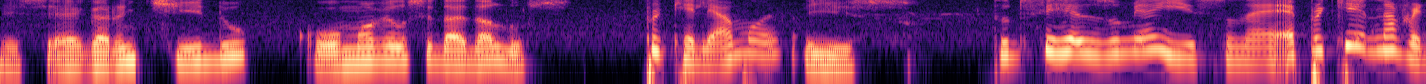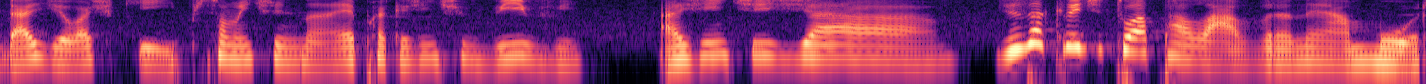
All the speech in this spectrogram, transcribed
Esse é garantido como a velocidade da luz. Porque ele é amor. Isso. Tudo se resume a isso, né? É porque, na verdade, eu acho que, principalmente na época que a gente vive, a gente já desacreditou a palavra, né? Amor.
